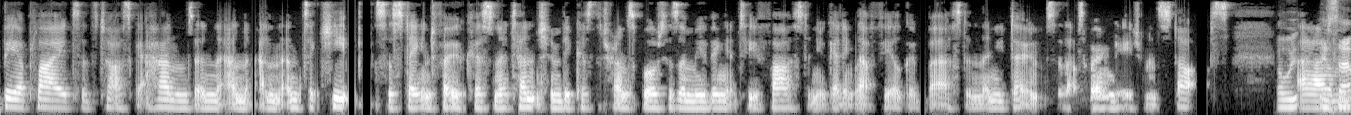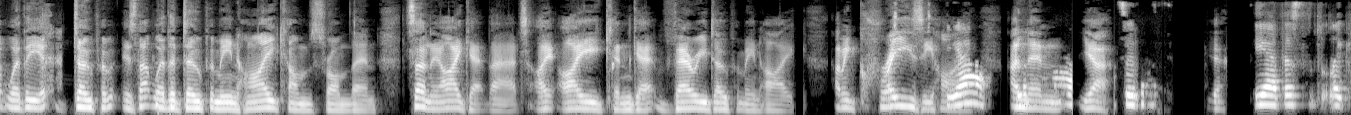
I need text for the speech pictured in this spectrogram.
be applied to the task at hand and, and, and, and to keep sustained focus and attention because the transporters are moving it too fast and you're getting that feel good burst and then you don't. So that's where engagement stops. Oh, is that um, where the dopamine is that where the dopamine high comes from? Then certainly I get that. I I can get very dopamine high. I mean, crazy high. Yeah. And yeah. then yeah. So yeah. This like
